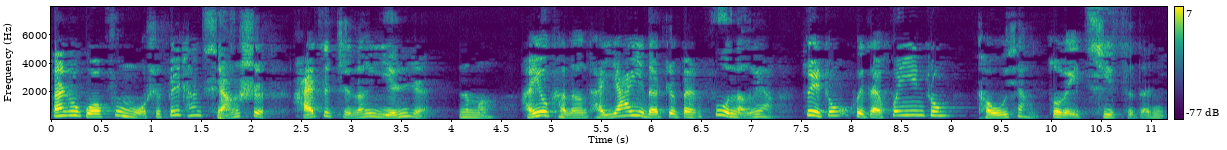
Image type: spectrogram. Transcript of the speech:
但如果父母是非常强势，孩子只能隐忍，那么很有可能他压抑的这份负能量，最终会在婚姻中头像作为妻子的你。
